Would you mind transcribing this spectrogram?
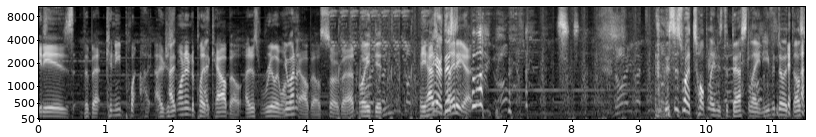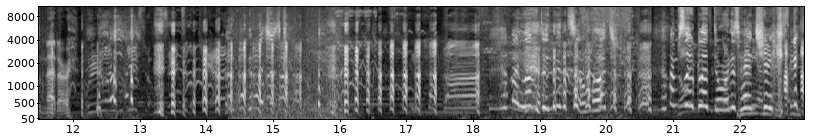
It is the best. Can he play? I, I just I- want him to play I- the cowbell. I just really want wanna- cowbell so bad. Oh, he didn't? He hasn't Here, played it yet. this is why top lane is the best lane, even though it doesn't matter. I love Dundun so much. I'm so glad Doran is handshaking.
